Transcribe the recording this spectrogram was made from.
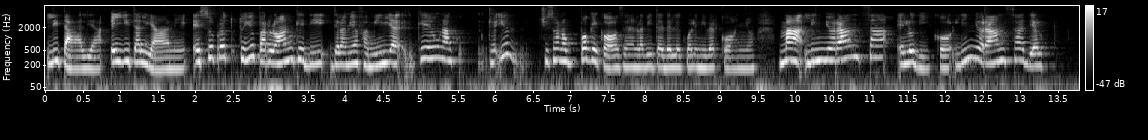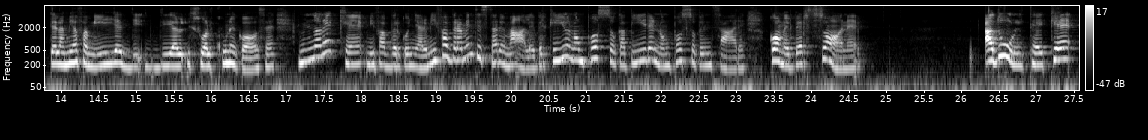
l'Italia e gli italiani e soprattutto io parlo anche di, della mia famiglia che è una cioè io ci sono poche cose nella vita delle quali mi vergogno ma l'ignoranza e lo dico l'ignoranza di alcuni della mia famiglia di, di, su alcune cose, non è che mi fa vergognare, mi fa veramente stare male perché io non posso capire, non posso pensare come persone adulte che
